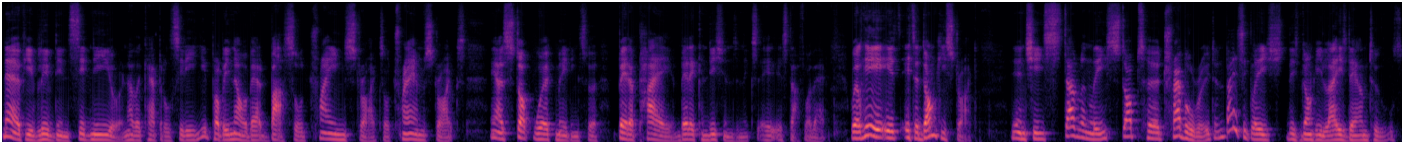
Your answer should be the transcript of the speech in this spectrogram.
Now, if you've lived in Sydney or another capital city, you'd probably know about bus or train strikes or tram strikes, you know, stop work meetings for better pay and better conditions and stuff like that. Well, here it's a donkey strike. And she stubbornly stops her travel route, and basically, this donkey lays down tools.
